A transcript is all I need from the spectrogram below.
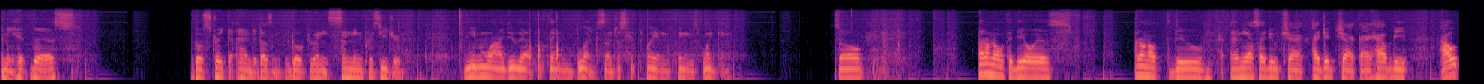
and you hit this. It goes straight to end. It doesn't go through any sending procedure. And even when I do that, the thing blinks. I just hit play, and the thing was blinking. So I don't know what the deal is. I don't know what to do. And yes, I do check. I did check. I have the out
